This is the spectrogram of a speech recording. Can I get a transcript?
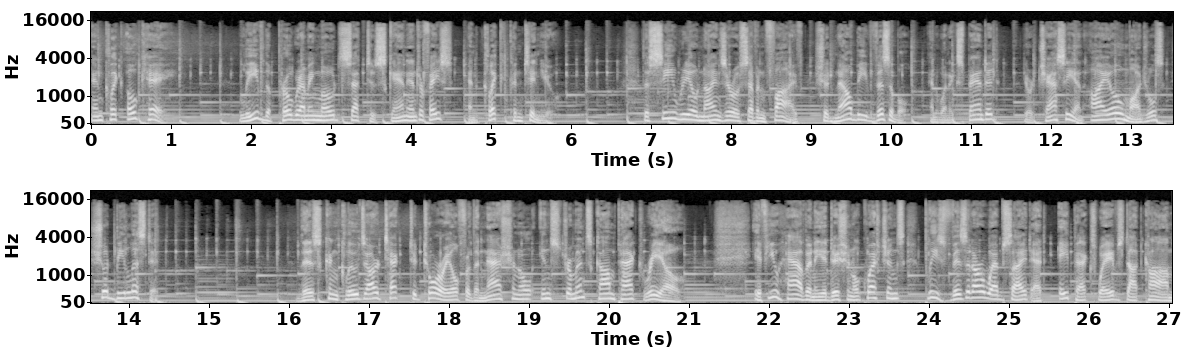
and click OK. Leave the programming mode set to Scan Interface and click Continue. The CRIO 9075 should now be visible and when expanded, your chassis and I.O. modules should be listed. This concludes our tech tutorial for the National Instruments CompactRIO. If you have any additional questions, please visit our website at apexwaves.com,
